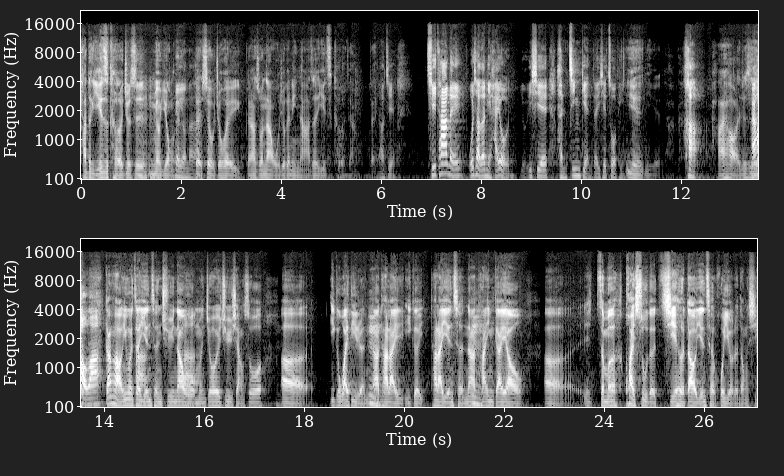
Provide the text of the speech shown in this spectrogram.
他的椰子壳就是没有用了，没有用的。对，所以我就会跟他说：“那我就跟你拿这椰子壳，这样。”对，了解。其他呢？我晓得你还有有一些很经典的一些作品，也也 哈还好了，就是还好吗？刚好因为在盐城区，那我们就会去想说，呃，一一个外地人，那他来一个他来盐城，那他应该要呃怎么快速的结合到盐城会有的东西，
